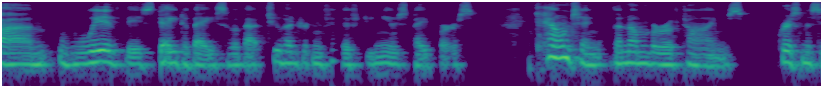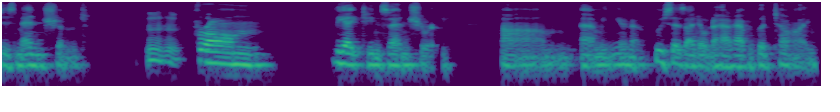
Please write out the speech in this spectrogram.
um, with this database of about 250 newspapers, counting the number of times Christmas is mentioned mm-hmm. from the 18th century. Um, I mean, you know, who says I don't know how to have a good time?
